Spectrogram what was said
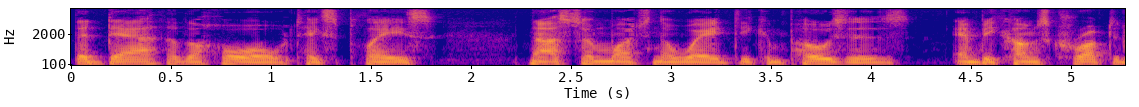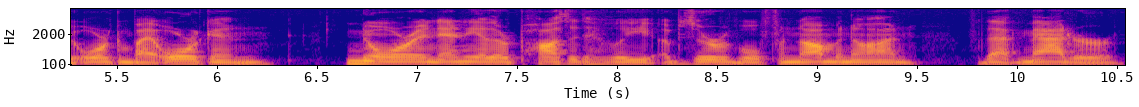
the death of the whole takes place not so much in the way it decomposes and becomes corrupted organ by organ, nor in any other positively observable phenomenon for that matter.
